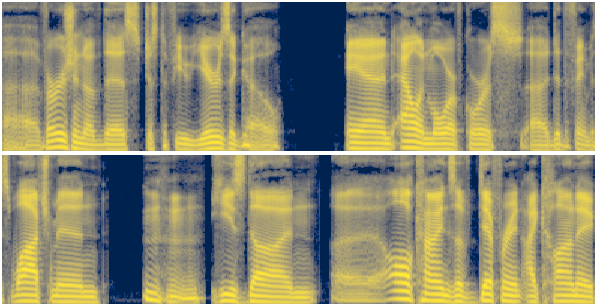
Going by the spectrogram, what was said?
uh, version of this just a few years ago, and Alan Moore, of course, uh, did the famous Watchmen Mm-hmm. he's done uh, all kinds of different iconic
